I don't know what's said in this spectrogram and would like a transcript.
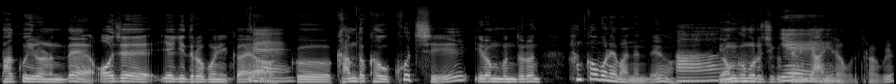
받고 이러는데 어제 얘기 들어보니까요. 네. 그 감독하고 코치 이런 분들은 한꺼번에 받는데요. 아, 연금으로 지급되는 예. 게 아니라고 그러더라고요.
